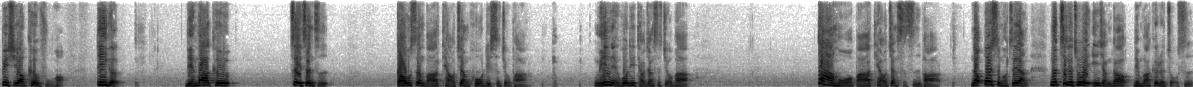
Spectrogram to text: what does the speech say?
必须要克服哈，第一个。联发科这一阵子高盛把它调降获利十九趴，明年获利调降十九趴，大摩把它调降十四趴。那为什么这样？那这个就会影响到联发科的走势。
